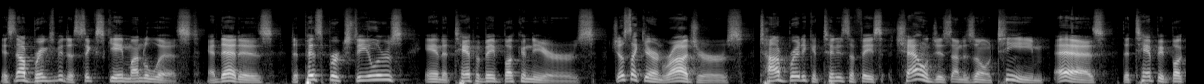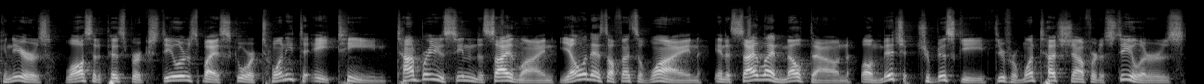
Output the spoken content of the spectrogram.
it now brings me to sixth game on the list, and that is the Pittsburgh Steelers and the Tampa Bay Buccaneers. Just like Aaron Rodgers, Tom Brady continues to face challenges on his own team as the Tampa Bay Buccaneers lost to the Pittsburgh Steelers by a score 20 to 18. Tom Brady was seen on the sideline yelling at his offensive line in a sideline meltdown while Mitch Trubisky threw for one touchdown for the Steelers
